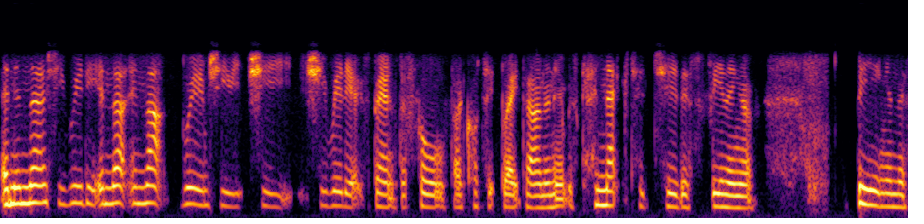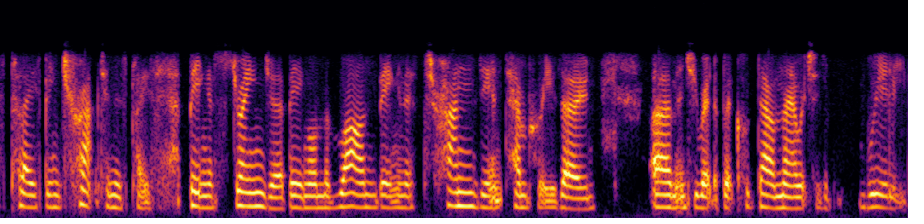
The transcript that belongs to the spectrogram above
and in there she really in that in that room she she she really experienced a full psychotic breakdown and it was connected to this feeling of being in this place being trapped in this place being a stranger being on the run being in this transient temporary zone. Um, and she wrote a book called down there which is a really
